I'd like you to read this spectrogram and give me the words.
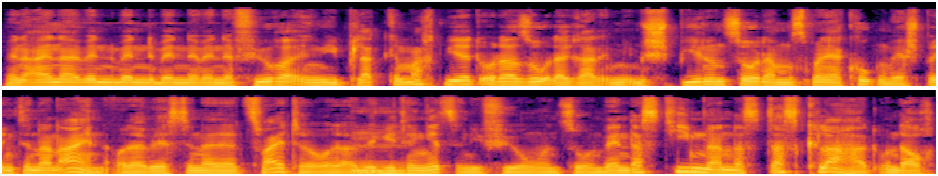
wenn einer, wenn, wenn, wenn, wenn der Führer irgendwie platt gemacht wird oder so, oder gerade im Spiel und so, dann muss man ja gucken, wer springt denn dann ein? Oder wer ist denn da der Zweite? Oder mhm. wer geht denn jetzt in die Führung und so? Und wenn das Team dann das, das klar hat und auch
